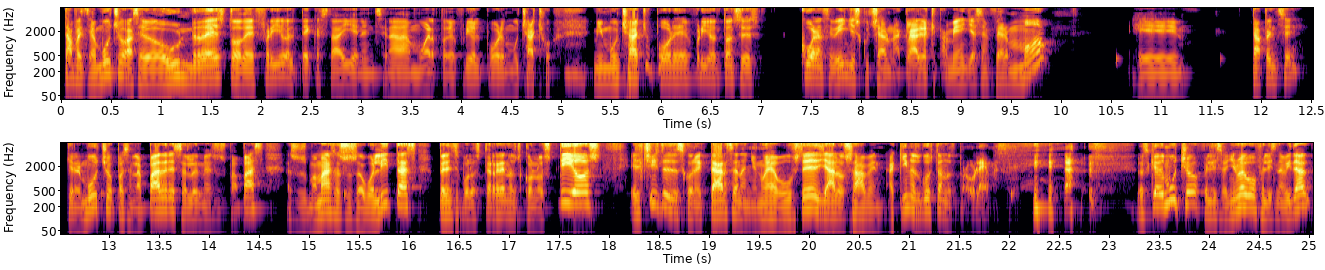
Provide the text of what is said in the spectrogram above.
tápense mucho, hace un resto de frío. El Teca está ahí en Ensenada muerto de frío, el pobre muchacho. Mi muchacho, pobre de frío. Entonces, cúranse bien y escucharon a Claudia, que también ya se enfermó. Eh, tápense, quieran mucho, pasen la padre, salúdenme a sus papás, a sus mamás, a sus abuelitas, pérense por los terrenos con los tíos. El chiste es desconectarse en Año Nuevo, ustedes ya lo saben, aquí nos gustan los problemas. los quiero mucho, feliz Año Nuevo, feliz Navidad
